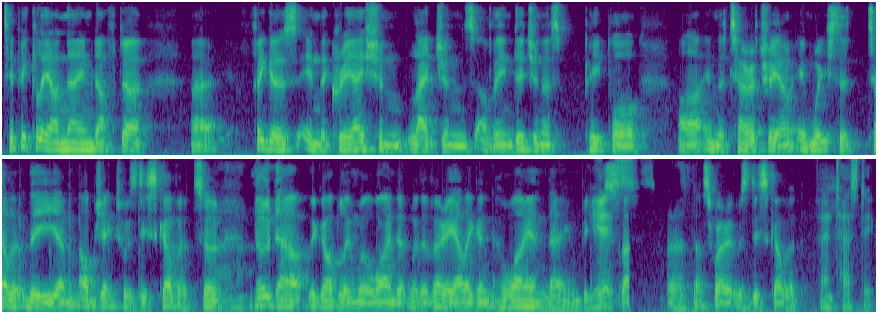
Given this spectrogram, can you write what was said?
typically are named after uh, figures in the creation legends of the indigenous people uh, in the territory in which the tele- the um, object was discovered. So, no doubt the Goblin will wind up with a very elegant Hawaiian name because Yes. That's, uh, that's where it was discovered. Fantastic.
